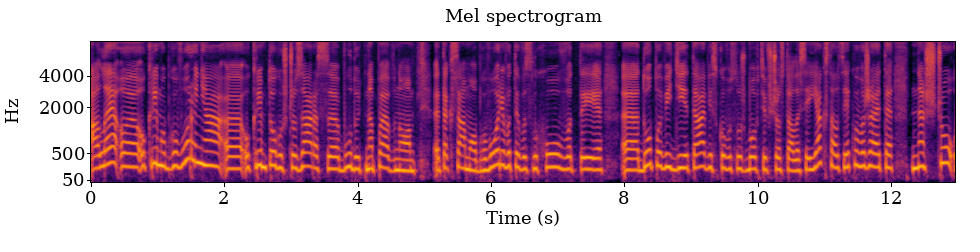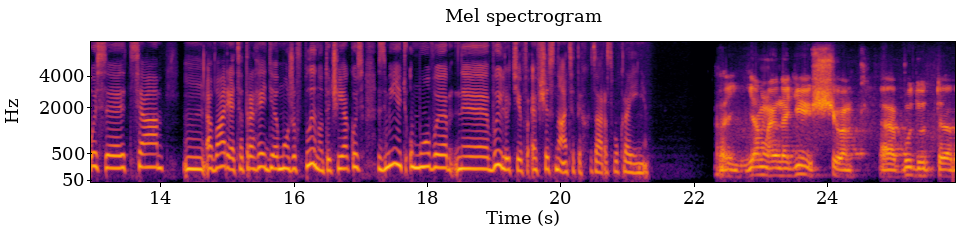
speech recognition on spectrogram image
Але е, окрім обговорення, е, окрім того, що зараз е, будуть напевно е, так само обговорювати, вислуховувати е, доповіді та військовослужбовців, що сталося і як сталося. Як ви вважаєте, на що ось ця аварія, ця трагедія може вплинути? Чи якось змінять умови вильотів F-16 зараз в Україні? Я маю надію, що е, будуть е,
